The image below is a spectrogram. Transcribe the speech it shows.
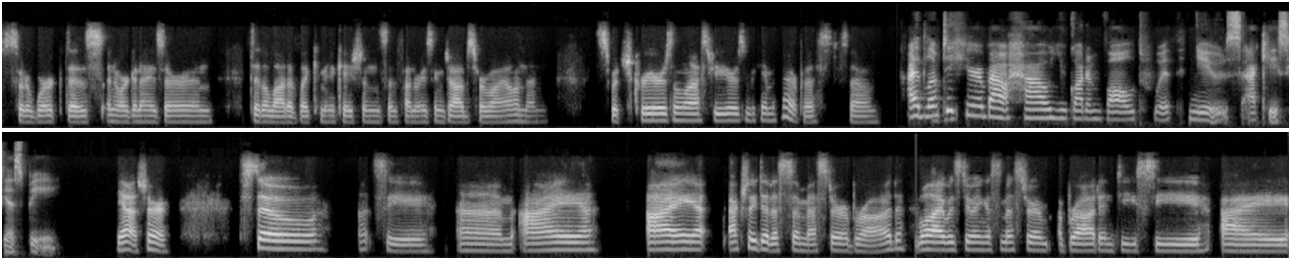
sort of worked as an organizer and did a lot of like communications and fundraising jobs for a while, and then switched careers in the last few years and became a therapist. So, I'd love to hear about how you got involved with news at KCSB. yeah, sure. So let's see. Um, I I actually did a semester abroad. While I was doing a semester abroad in DC, I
